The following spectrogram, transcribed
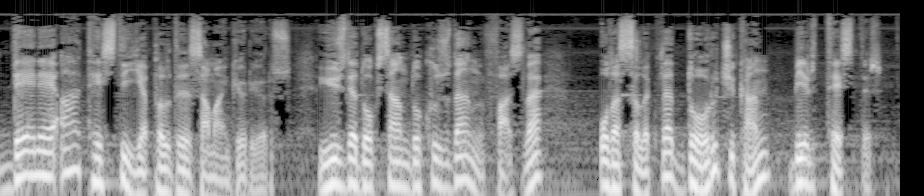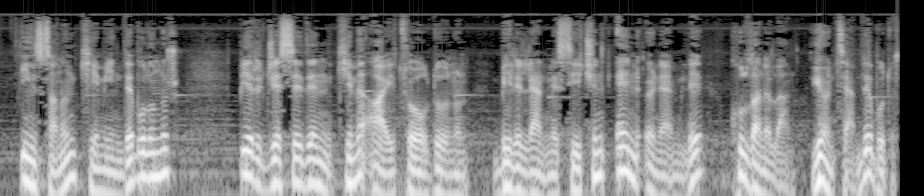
DNA testi yapıldığı zaman görüyoruz. %99'dan fazla olasılıkla doğru çıkan bir testtir. İnsanın kemiğinde bulunur. Bir cesedin kime ait olduğunun belirlenmesi için en önemli kullanılan yöntem de budur.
